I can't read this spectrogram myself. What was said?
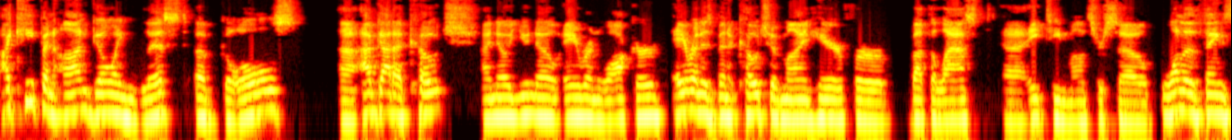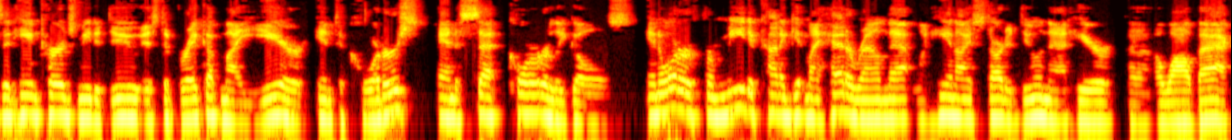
I keep an ongoing list of goals. Uh, I've got a coach. I know you know Aaron Walker. Aaron has been a coach of mine here for about the last uh, 18 months or so. One of the things that he encouraged me to do is to break up my year into quarters and to set quarterly goals. In order for me to kind of get my head around that when he and I started doing that here uh, a while back,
